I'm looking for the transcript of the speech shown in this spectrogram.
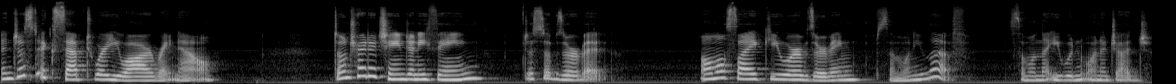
and just accept where you are right now. Don't try to change anything, just observe it. Almost like you were observing someone you love, someone that you wouldn't want to judge.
